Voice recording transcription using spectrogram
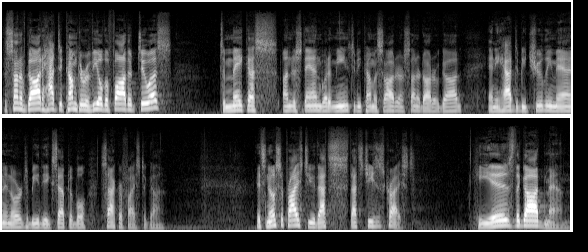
the Son of God, had to come to reveal the Father to us, to make us understand what it means to become a son or daughter of God. And he had to be truly man in order to be the acceptable sacrifice to God. It's no surprise to you that's, that's Jesus Christ. He is the God man.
